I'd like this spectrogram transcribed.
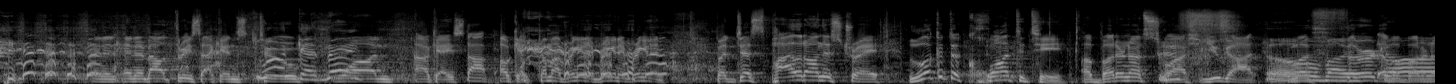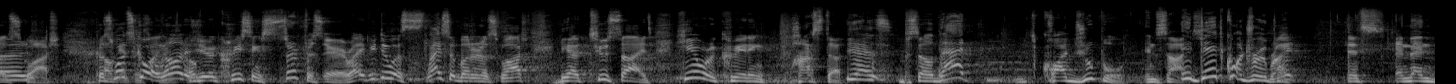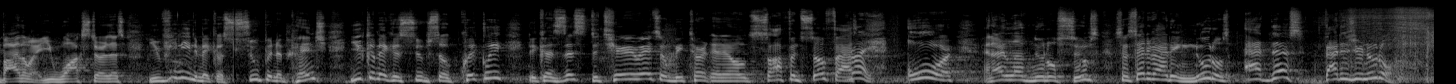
in, in about three seconds. Two, Look at me. one. Okay, stop. Okay, come on, bring it in, bring it in, bring it in. But just pile it on this tray. Look at the quantity of butternut squash you got from Oh a my third of a butternut squash. Because what's get this going on is oh. you're increasing surface area, right? If you do a slice of butternut squash, you have two sides. Here we're creating pasta. Yes. So that quadrupled in size. It did quadruple. Right? It's and then by the way, you walk stir this. You, if you need to make a soup in a pinch, you can make a soup so quickly because this deteriorates. It'll be turned and it'll soften so fast. Right. Or and I love noodle soups. So instead of adding noodles, add this. That is your noodle,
